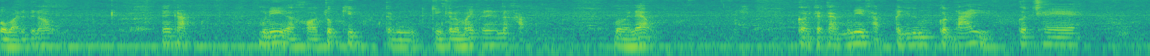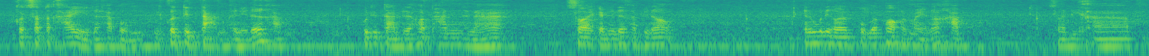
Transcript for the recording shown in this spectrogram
บอกว่าพี่น้องนะครับมื้อนี้ก็ขอจบคลิปกันกินกันไม้เพื่อนนะครับบอกไว้แล้ว ก่อนจะการมื้อนี้ครับก็อย่าลืมกดไลค์กดแชร์ กดซับสไครต์นะครับ ผมกดติดตามให้เด้อครับกดติดตามได้ฮอดพันนะซอยกันเด้อครับพี่น้องงั้นมื้อนี้ก็าไว้พบไว้พอกันใหม่นะครับ สวัสดีครับ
